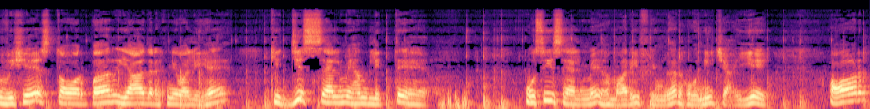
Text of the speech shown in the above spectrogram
विशेष तौर पर याद रखने वाली है कि जिस सेल में हम लिखते हैं उसी सेल में हमारी फिंगर होनी चाहिए। और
